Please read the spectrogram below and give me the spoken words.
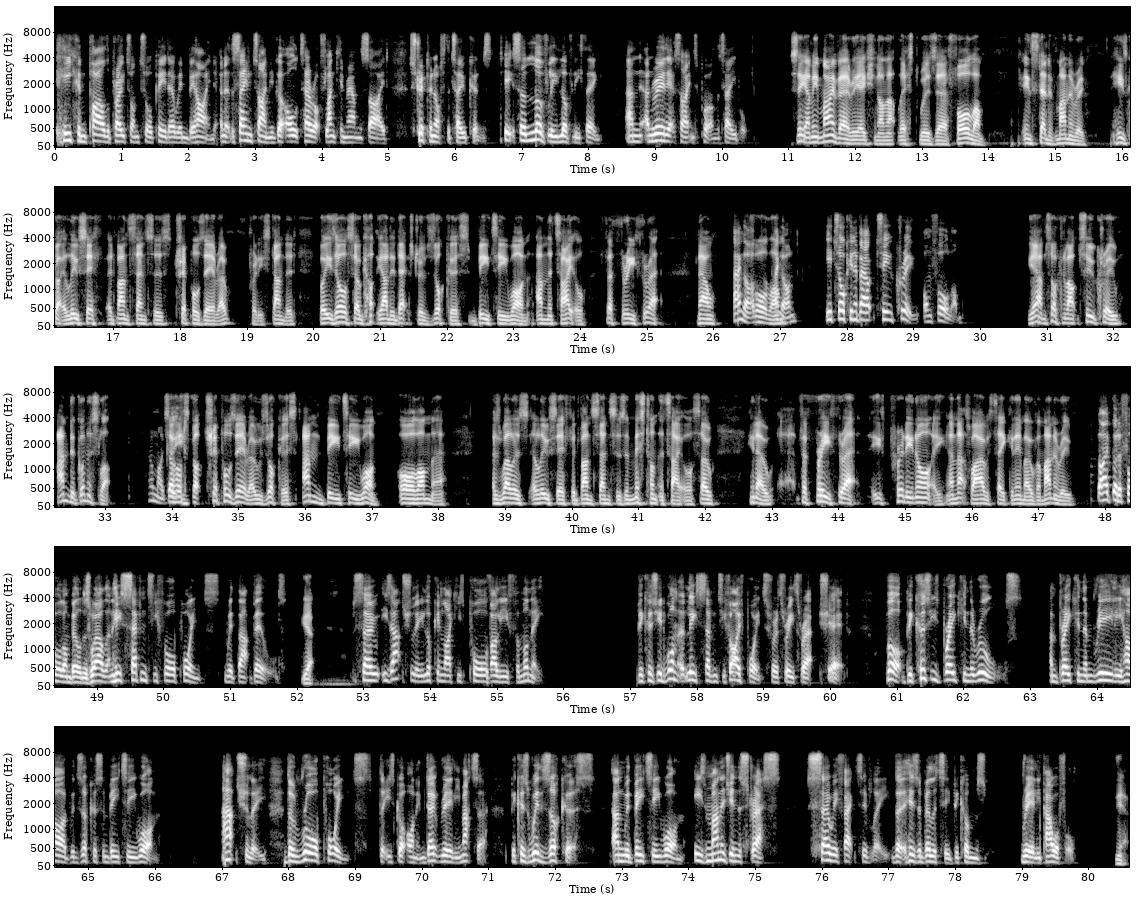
he can pile the proton torpedo in behind. And at the same time, you've got old Teroch flanking around the side, stripping off the tokens. It's a lovely, lovely thing and, and really exciting to put on the table. See, I mean, my variation on that list was uh, 4-LOM. instead of Manaroo. He's got elusive, advanced sensors, triple zero, pretty standard. But he's also got the added extra of Zuckuss, BT1, and the title for three threat. Now, Hang on, 4-LOM. hang on. You're talking about two crew on 4-LOM. yeah, I'm talking about two crew and a gunner slot. Oh my So god! So he's got triple zero, Zuckuss, and BT1 all on there, as well as elusive, advanced sensors, and mist hunter title. So, you know, for free threat, he's pretty naughty, and that's why I was taking him over Manaroo. I've got a 4-LOM build as well, and he's 74 points with that build. Yeah. So he's actually looking like he's poor value for money. Because you'd want at least 75 points for a three threat ship. But because he's breaking the rules and breaking them really hard with Zuckuss and BT1, actually the raw points that he's got on him don't really matter. Because with Zuckuss and with BT1, he's managing the stress so effectively that his ability becomes really powerful. Yeah.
